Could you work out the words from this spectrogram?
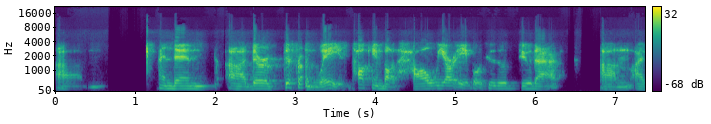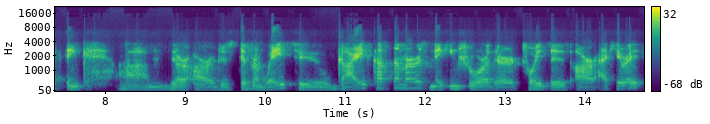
Um, and then uh, there are different ways talking about how we are able to do, do that. Um, I think um, there are just different ways to guide customers, making sure their choices are accurate.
